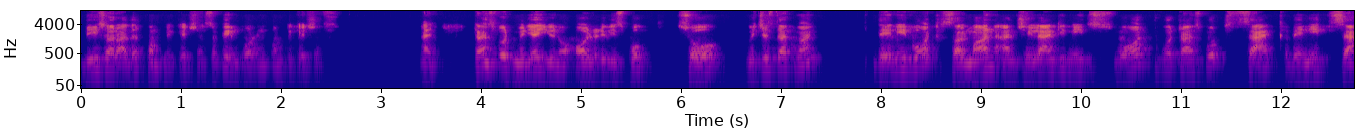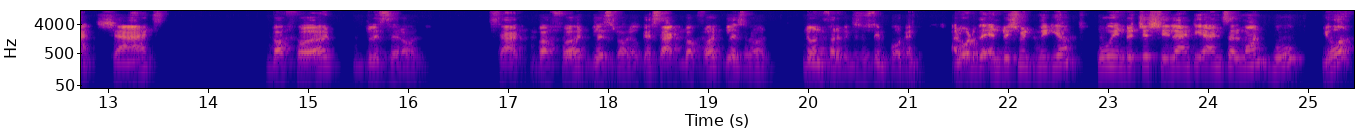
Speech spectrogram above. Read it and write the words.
These are other complications, okay, important complications. And transport media, you know, already we spoke. So, which is that one? They need what? Salman and Sheila Anti needs what for transport? SAC. They need SAC. SACs, buffered glycerol. SAC, buffered glycerol. Okay, SAC, buffered glycerol. Don't forget, this is important. And what are the enrichment media? Who enriches Sheila Anti and Salman? Who? Your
